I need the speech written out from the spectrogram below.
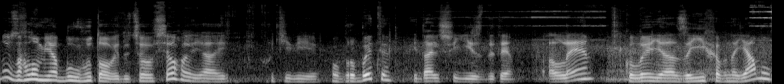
Ну загалом я був готовий до цього всього. Я хотів її обробити і далі їздити. Але коли я заїхав на яму,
